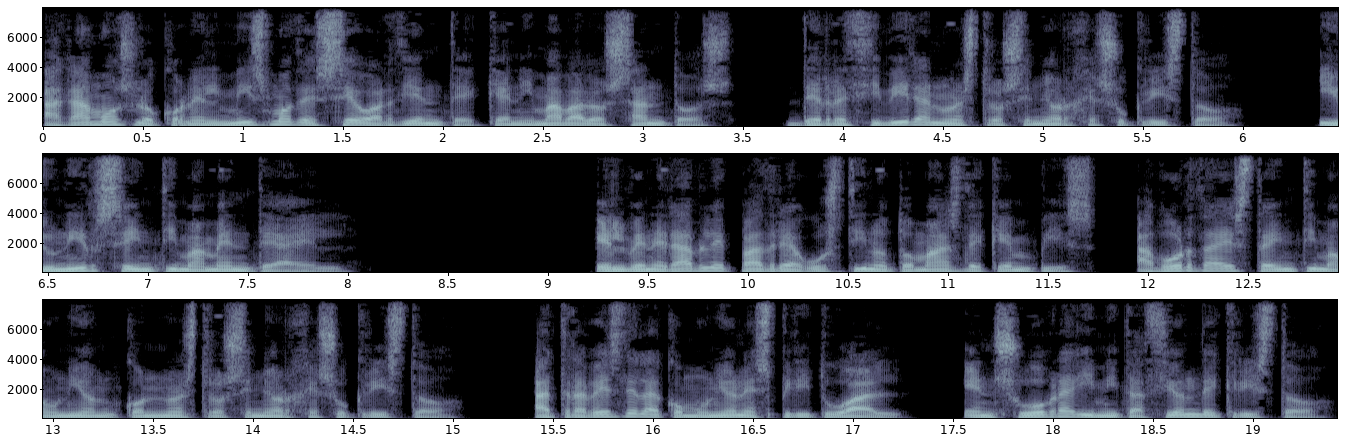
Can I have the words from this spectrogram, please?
Hagámoslo con el mismo deseo ardiente que animaba a los santos, de recibir a nuestro Señor Jesucristo, y unirse íntimamente a Él. El venerable Padre Agustino Tomás de Kempis, aborda esta íntima unión con nuestro Señor Jesucristo, a través de la comunión espiritual, en su obra Imitación de Cristo,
